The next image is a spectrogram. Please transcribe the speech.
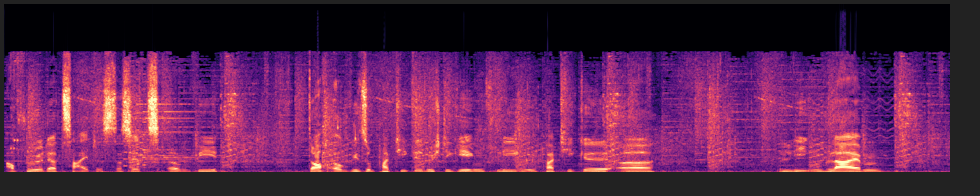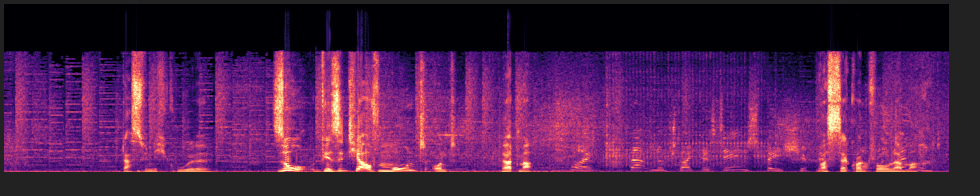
auf Höhe der Zeit ist. Dass jetzt irgendwie doch irgendwie so Partikel durch die Gegend fliegen, Partikel äh, liegen bleiben. Das finde ich cool. So, und wir sind hier auf dem Mond und hört mal, was der Controller macht.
